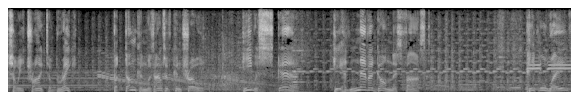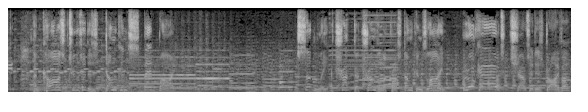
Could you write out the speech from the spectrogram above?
So he tried to brake. But Duncan was out of control. He was scared. He had never gone this fast. People waved and cars tooted as Duncan sped by. Suddenly, a tractor trundled across Duncan's line. Look out! shouted his driver.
